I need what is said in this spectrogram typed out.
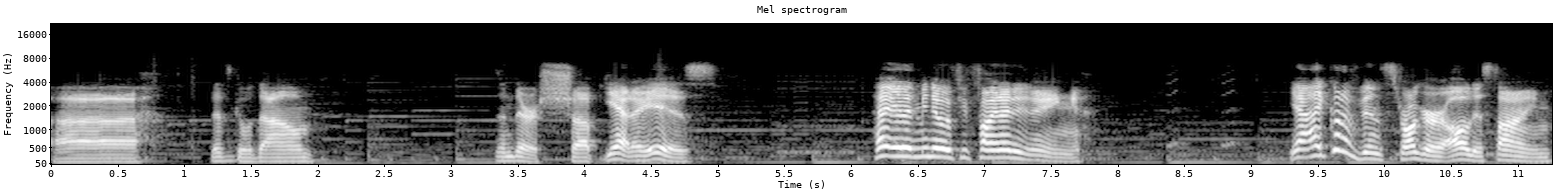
Uh, let's go down. Isn't there a shop? Yeah, there is. Hey, let me know if you find anything. Yeah, I could have been stronger all this time.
